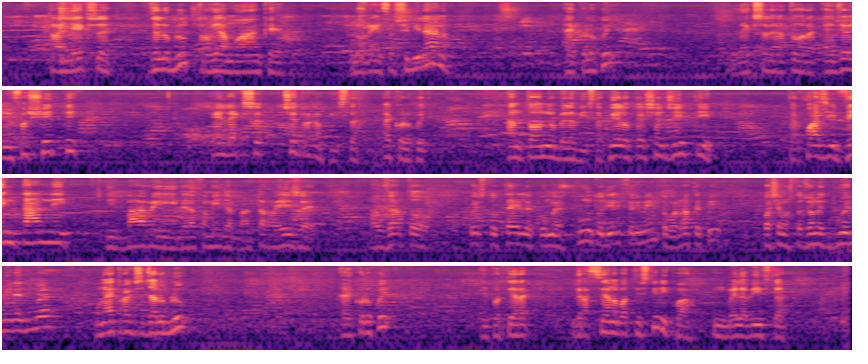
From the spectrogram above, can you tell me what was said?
tra gli ex giallo-blu troviamo anche Lorenzo Sibilano, eccolo qui, l'ex allenatore Eugenio Fascetti e l'ex centrocampista, eccolo qui, Antonio Bellavista. Qui all'Hotel Salgetti per quasi vent'anni il Bari della famiglia Bantarrese ha usato questo hotel come punto di riferimento, guardate qui, qua siamo stagione 2002, un altro ex giallo-blu, eccolo qui, il portiere Graziano Battistini qua, un bella vista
